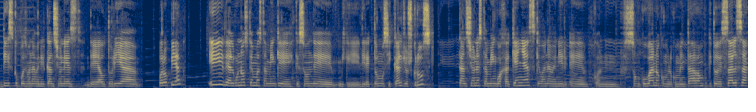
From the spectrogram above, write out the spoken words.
disco pues van a venir canciones de autoría propia y de algunos temas también que, que son de mi director musical, Josh Cruz canciones también oaxaqueñas que van a venir eh, con son cubano, como lo comentaba, un poquito de salsa.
